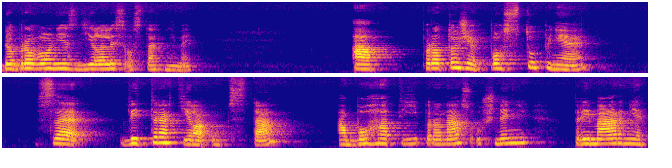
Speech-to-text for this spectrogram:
dobrovolně sdíleli s ostatními. A protože postupně se vytratila úcta a bohatý pro nás už není primárně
